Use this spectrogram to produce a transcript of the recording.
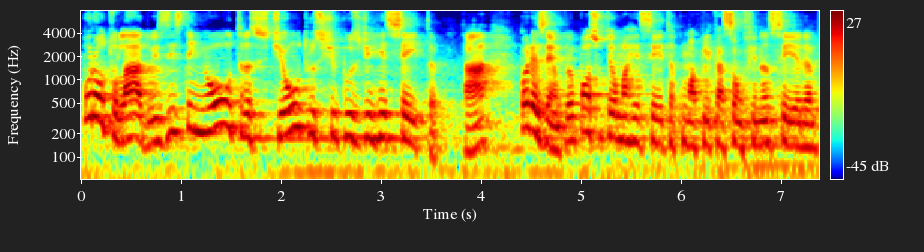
Por outro lado, existem outras, de outros tipos de receita, tá? Por exemplo, eu posso ter uma receita com uma aplicação financeira,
